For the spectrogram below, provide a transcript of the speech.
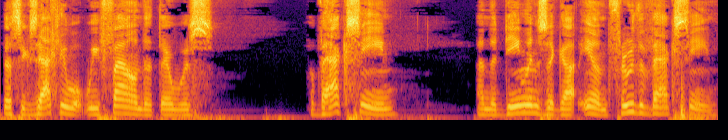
That's exactly what we found that there was a vaccine, and the demons that got in through the vaccine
